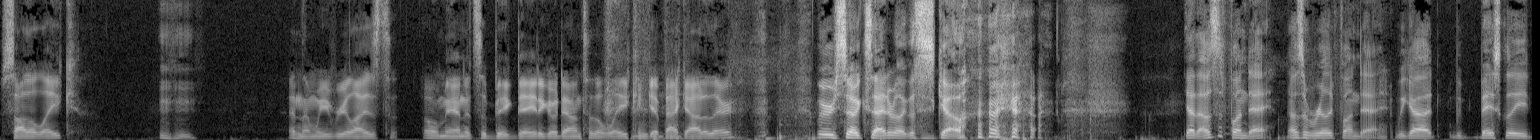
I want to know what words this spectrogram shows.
saw the lake, mm-hmm. and then we realized, oh man, it's a big day to go down to the lake and get back out of there. we were so excited. We're like, let's just go. yeah. yeah, that was a fun day. That was a really fun day. We got we basically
